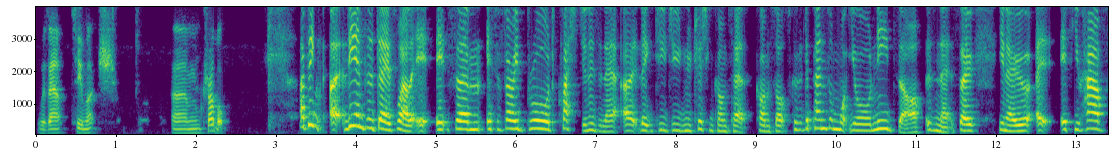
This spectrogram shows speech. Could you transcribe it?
without too much um, trouble. I think at the end of the day as well, it, it's um it's a very broad question, isn't it? Uh, like, do you do nutrition concept consults? Because it depends on what your needs are, isn't it? So you know, if you have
